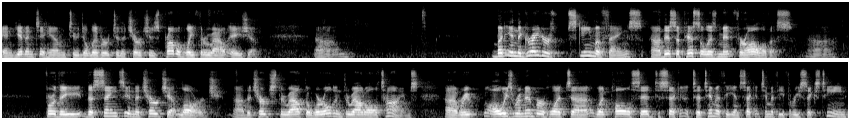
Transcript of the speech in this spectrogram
and given to him to deliver to the churches, probably throughout Asia. Um, but in the greater scheme of things, uh, this epistle is meant for all of us, uh, for the, the saints in the church at large, uh, the church throughout the world and throughout all times. Uh, re- always remember what, uh, what Paul said to, second, to Timothy in 2 Timothy 3.16,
